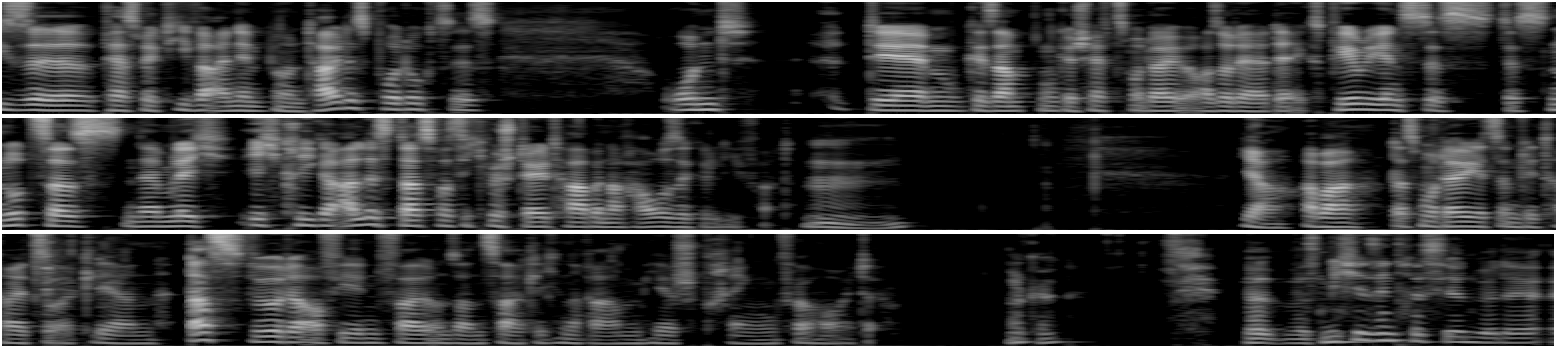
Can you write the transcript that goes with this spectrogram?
diese Perspektive einnimmt, nur ein Teil des Produkts ist und dem gesamten Geschäftsmodell, also der, der Experience des, des Nutzers, nämlich ich kriege alles das, was ich bestellt habe, nach Hause geliefert. Mhm. Ja, aber das Modell jetzt im Detail zu erklären, das würde auf jeden Fall unseren zeitlichen Rahmen hier sprengen für heute. Okay. Wa- Was mich jetzt interessieren würde,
